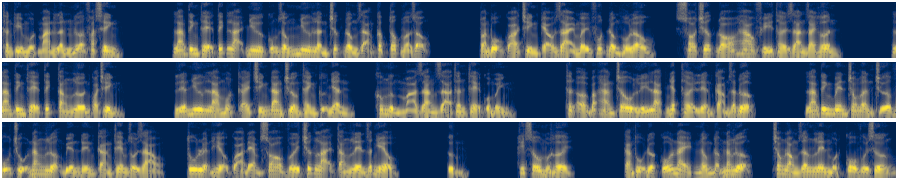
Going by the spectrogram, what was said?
thân kỳ một màn lần nữa phát sinh lam tinh thể tích lại như cũng giống như lần trước đồng dạng cấp tốc mở rộng. Toàn bộ quá trình kéo dài mấy phút đồng hồ lâu, so trước đó hao phí thời gian dài hơn. Lam tinh thể tích tăng lớn quá trình. Liền như là một cái chính đang trưởng thành cự nhân, không ngừng mà giang ra thân thể của mình. Thân ở bắc hàn châu lý lạc nhất thời liền cảm giác được. Lam tinh bên trong ẩn chứa vũ trụ năng lượng biến đến càng thêm dồi dào, tu luyện hiệu quả đem so với trước lại tăng lên rất nhiều. Ừng hít sâu một hơi. Cảm thụ được cỗ này nồng đậm năng lượng, trong lòng dâng lên một cô vui sướng.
